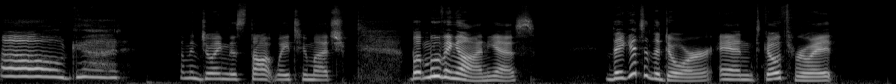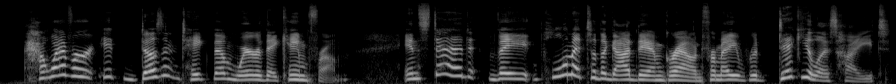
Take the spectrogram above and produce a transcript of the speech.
Oh, God. I'm enjoying this thought way too much. But moving on, yes. They get to the door and go through it. However, it doesn't take them where they came from. Instead, they plummet to the goddamn ground from a ridiculous height.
